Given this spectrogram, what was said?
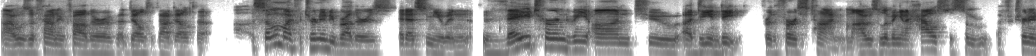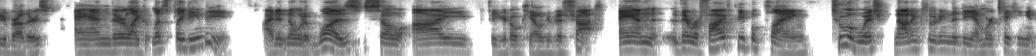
I was a founding father of Delta Tau Delta. Uh, some of my fraternity brothers at SMU, and they turned me on to uh, D&D for the first time. I was living in a house with some fraternity brothers, and they're like, let's play D&D. I didn't know what it was, so I figured, okay, I'll give it a shot. And there were five people playing, two of which, not including the DM, were taking it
